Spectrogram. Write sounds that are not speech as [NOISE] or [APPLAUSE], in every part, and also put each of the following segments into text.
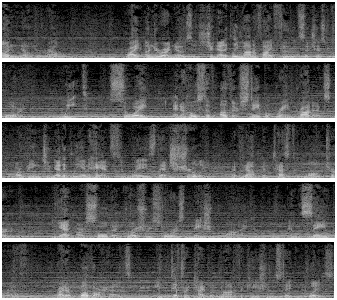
unknown realm. Right under our noses, genetically modified foods such as corn, wheat, soy, and a host of other staple grain products are being genetically enhanced in ways that surely have not been tested long term yet are sold at grocery stores nationwide. In the same breath, right above our heads, a different type of modification is taking place,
